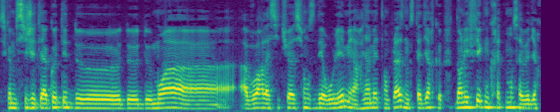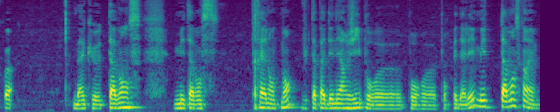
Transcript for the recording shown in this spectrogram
c'est comme si j'étais à côté de, de, de moi à, voir la situation se dérouler, mais à rien mettre en place. Donc c'est-à-dire que dans les faits concrètement, ça veut dire quoi? Bah, que t'avances, mais t'avances très lentement, vu que t'as pas d'énergie pour, euh, pour, euh, pour pédaler, mais t'avances quand même.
